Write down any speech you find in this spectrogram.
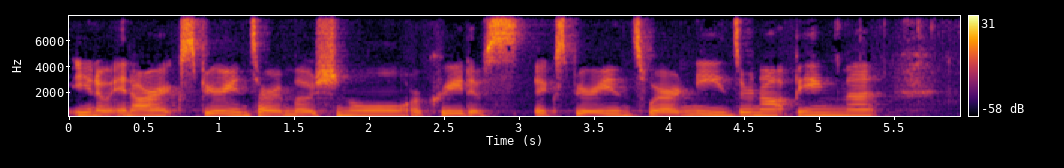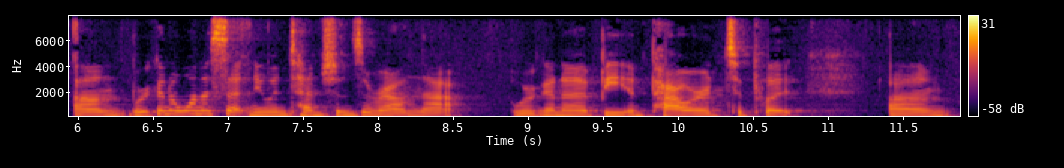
you know, in our experience, our emotional or creative experience, where our needs are not being met, um, we're going to want to set new intentions around that. We're going to be empowered to put um,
